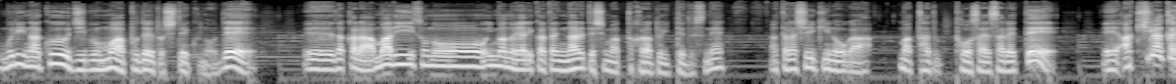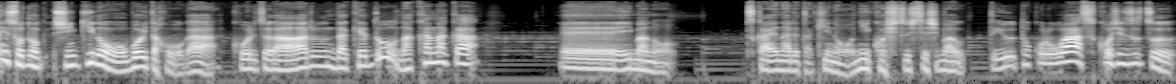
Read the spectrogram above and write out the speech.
無理なく自分もアップデートしていくので、えー、だからあまりその今のやり方に慣れてしまったからといってですね新しい機能が、まあ、搭載されて、えー、明らかにその新機能を覚えた方が効率があるんだけどなかなか、えー、今の使い慣れた機能に固執してしまうっていうところは少しずつ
